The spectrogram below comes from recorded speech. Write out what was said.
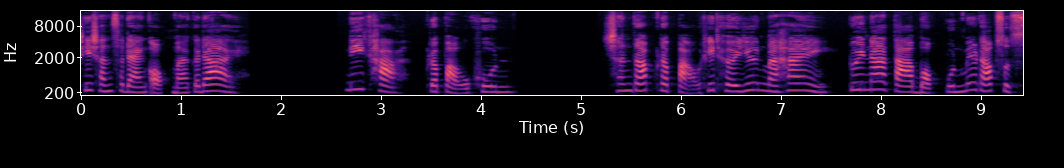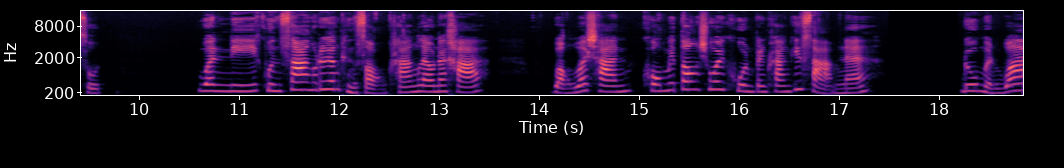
ที่ฉันแสดงออกมาก็ได้ นี่ค่ะ กระเป๋าคุณ ฉันรับกระเป๋าที่เธอยื่นมาให้ ด้วยหน้าตาบอกบุญไม่รับสุดๆ วันนี้คุณสร้างเรื่องถึงสองครั้งแล้วนะคะ หวังว่าฉันคงไม่ต้องช่วยคุณเป็นครั้งที่สามนะ ดูเหมือนว่า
